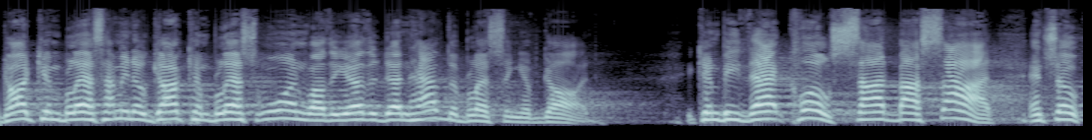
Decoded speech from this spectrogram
God can bless. How many know God can bless one while the other doesn't have the blessing of God? It can be that close, side by side. And so,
